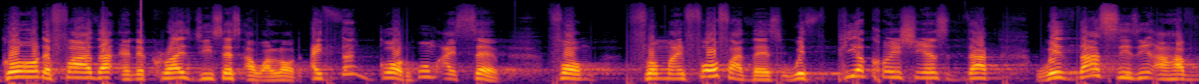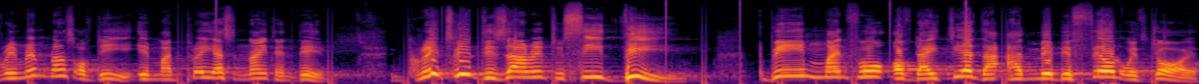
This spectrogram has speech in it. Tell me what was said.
God the Father and the Christ Jesus our Lord. I thank God whom I serve from, from my forefathers with pure conscience that with that season I have remembrance of thee in my prayers night and day greatly desiring to see thee, being mindful of thy tears that I may be filled with joy.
